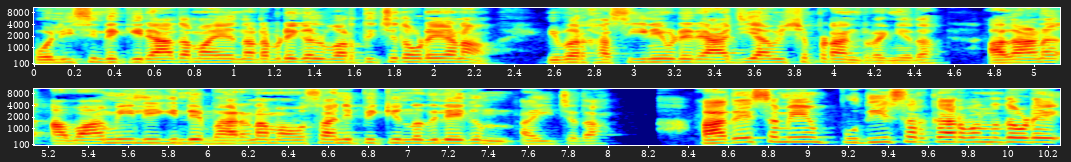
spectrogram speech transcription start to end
പോലീസിന്റെ കിരാതമായ നടപടികൾ വർദ്ധിച്ചതോടെയാണ് ഇവർ ഹസീനയുടെ രാജി ആവശ്യപ്പെടാൻ തുടങ്ങിയത് അതാണ് അവാമി ലീഗിന്റെ ഭരണം അവസാനിപ്പിക്കുന്നതിലേക്കും നയിച്ചത്. അതേസമയം പുതിയ സർക്കാർ വന്നതോടെ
